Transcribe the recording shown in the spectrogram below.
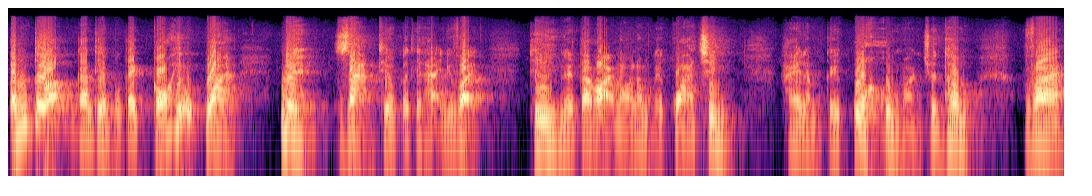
ấn tượng can thiệp một cách có hiệu quả để giảm thiểu các thiệt hại như vậy thì người ta gọi nó là một cái quá trình hay là một cái cuộc khủng hoảng truyền thông. Và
